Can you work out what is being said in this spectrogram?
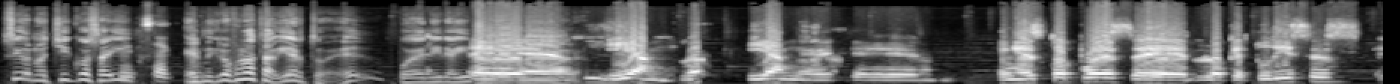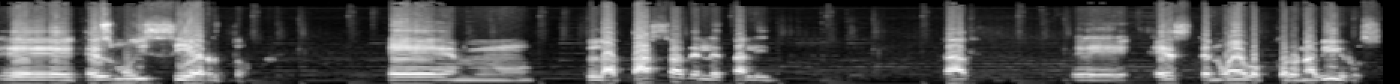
¿Sí o no, chicos? Ahí el micrófono está abierto, ¿eh? Pueden ir ahí. Eh, Ian, Ian eh, en esto, pues, lo que tú dices es muy cierto. La tasa de letalidad de este nuevo coronavirus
